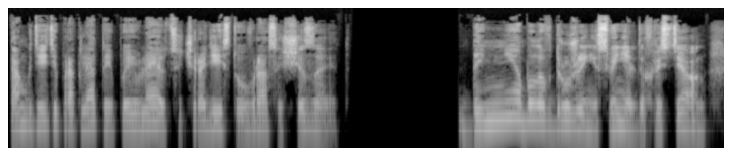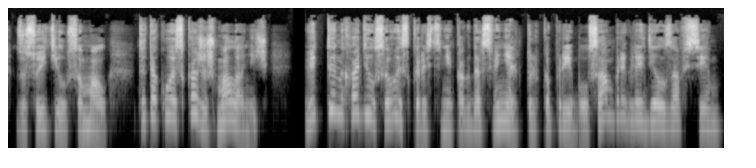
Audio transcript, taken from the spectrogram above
Там, где эти проклятые появляются, чародейство в раз исчезает. «Да не было в дружине свинельда христиан», — засуетился Мал. «Ты такое скажешь, Маланич? Ведь ты находился в Искоростине, когда свинель только прибыл, сам приглядел за всем.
